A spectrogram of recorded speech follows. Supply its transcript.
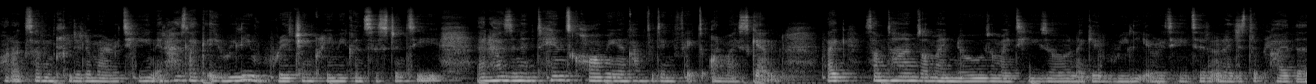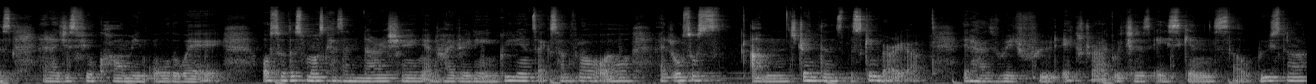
products I've included in my routine. It has like a really rich and creamy consistency and has an intense calming and comforting effect on my skin. Like sometimes on my nose, on my T-zone, I get really irritated and I just apply this and I just feel calming all the way. Also, this mask has a nourishing and hydrating ingredients like sunflower oil and it also um, strengthens the skin barrier. It has red fruit extract, which is a skin cell booster,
